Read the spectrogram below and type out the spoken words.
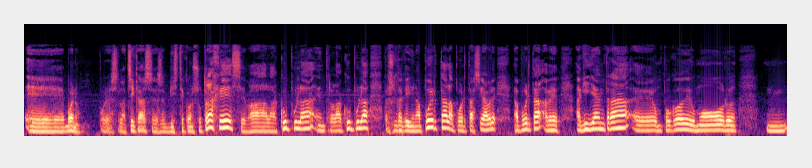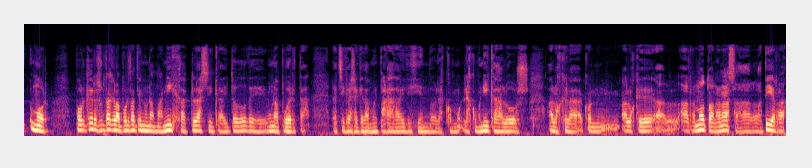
Eh, bueno, pues la chica se viste con su traje, se va a la cúpula, entra a la cúpula, resulta que hay una puerta, la puerta se abre, la puerta, a ver, aquí ya entra eh, un poco de humor, mm, humor, porque resulta que la puerta tiene una manija clásica y todo de una puerta. La chica se queda muy parada y diciendo, les, comunica a los, a los que, la, con, a los que al, remoto, a la NASA, a la Tierra,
